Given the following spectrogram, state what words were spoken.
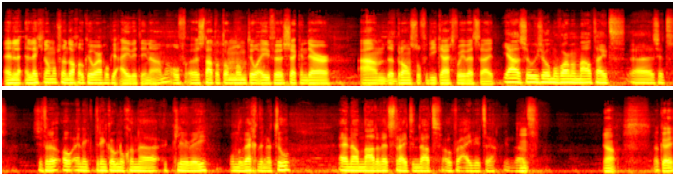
En le- let je dan op zo'n dag ook heel erg op je eiwitinname? Of staat dat dan momenteel even secundair aan de brandstoffen die je krijgt voor je wedstrijd? Ja, sowieso mijn warme maaltijd zit, zit er. Oh, en ik drink ook nog een Clearway onderweg er naartoe. En dan na de wedstrijd inderdaad ook weer eiwitten. Inderdaad. Ja, oké.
